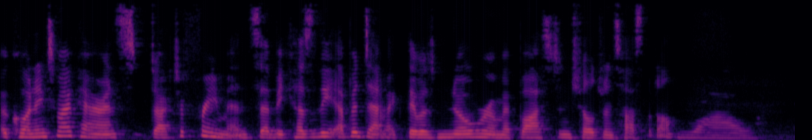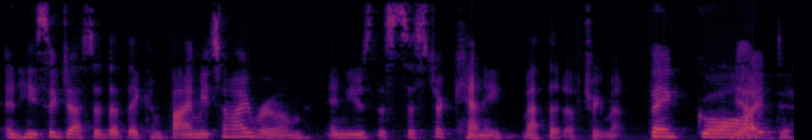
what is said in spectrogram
According to my parents, Dr. Freeman said because of the epidemic, there was no room at Boston Children's Hospital, Wow. and he suggested that they confine me to my room and use the Sister Kenny method of treatment. Thank God.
